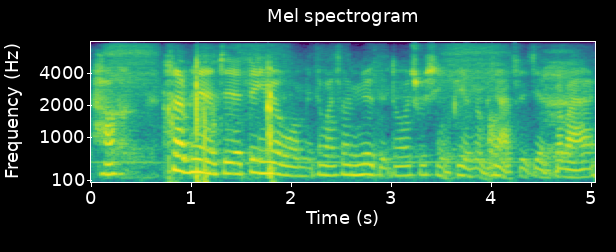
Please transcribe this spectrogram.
好，下面记得订阅我，每天晚上六点都会出新影片。那我们下次见，拜拜。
